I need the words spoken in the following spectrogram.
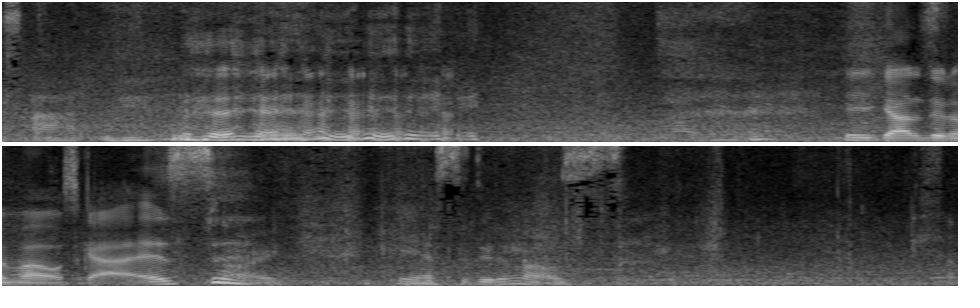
Big ass eye. he gotta do the most, guys. Sorry. He has to do the most. So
